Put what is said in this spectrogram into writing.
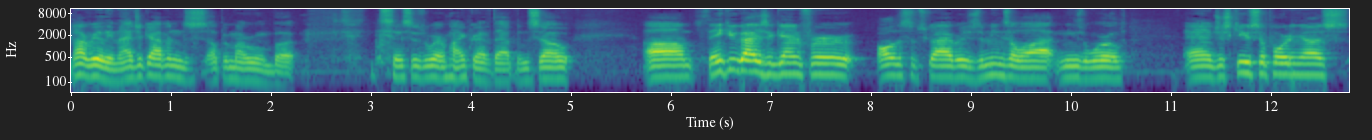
Not really. Magic happens up in my room, but this is where Minecraft happens. So, um, thank you guys again for all the subscribers. It means a lot. It means the world. And just keep supporting us.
